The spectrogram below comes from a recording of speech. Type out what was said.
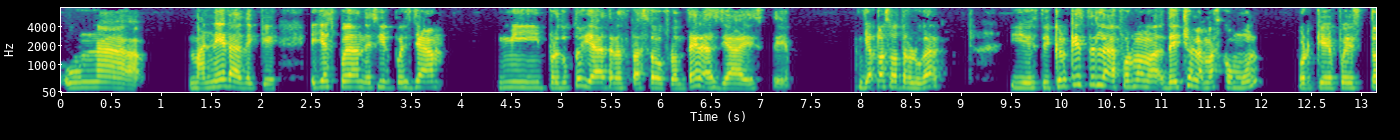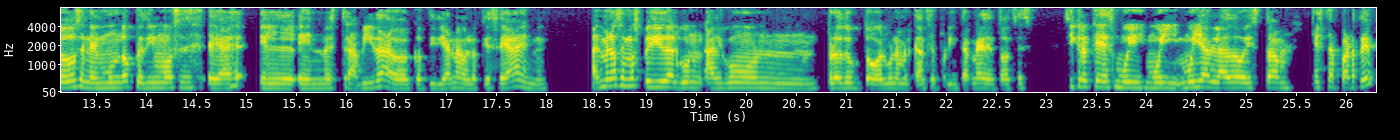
una manera de que ellas puedan decir, pues ya mi producto ya traspasó fronteras, ya, este, ya pasó a otro lugar. Y este, creo que esta es la forma, de hecho, la más común, porque pues todos en el mundo pedimos eh, el, en nuestra vida o cotidiana o lo que sea, al menos hemos pedido algún, algún producto o alguna mercancía por internet, entonces sí creo que es muy, muy, muy hablado esta, esta parte.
